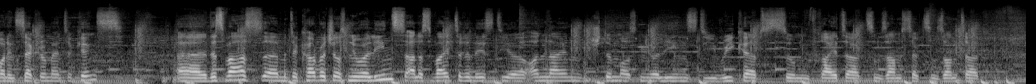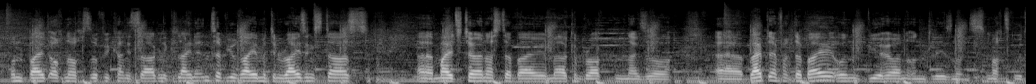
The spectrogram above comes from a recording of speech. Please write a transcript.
von den Sacramento Kings. Äh, das war's äh, mit der Coverage aus New Orleans. Alles weitere lest ihr online. Stimmen aus New Orleans, die Recaps zum Freitag, zum Samstag, zum Sonntag. Und bald auch noch, so viel kann ich sagen, eine kleine Interviewreihe mit den Rising Stars. Äh, Miles Turner ist dabei, Malcolm Brockton. Also äh, bleibt einfach dabei und wir hören und lesen uns. Macht's gut.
